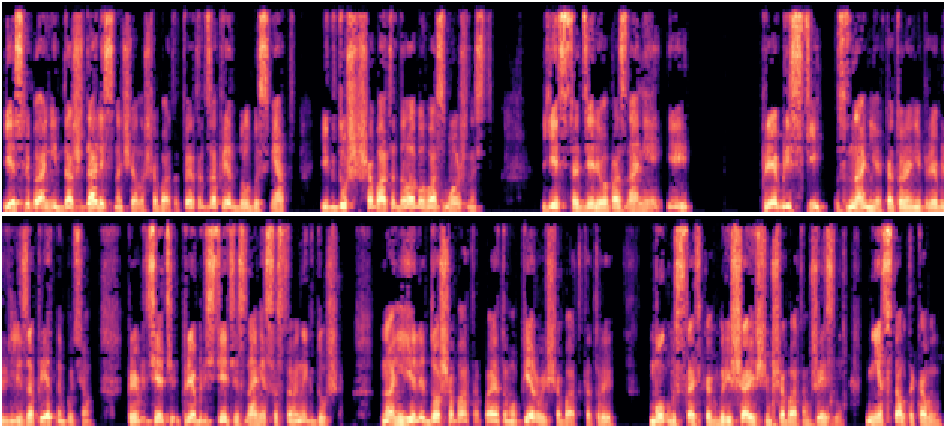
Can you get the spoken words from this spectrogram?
Если бы они дождались начала шаббата, то этот запрет был бы снят, и к душе шаббата дала бы возможность есть от дерева познания и приобрести знания, которые они приобрели запретным путем, приобрести, приобрести эти знания со стороны к душе. Но они ели до шаббата, поэтому первый шаббат, который мог бы стать как бы решающим шаббатом жизни, не стал таковым.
